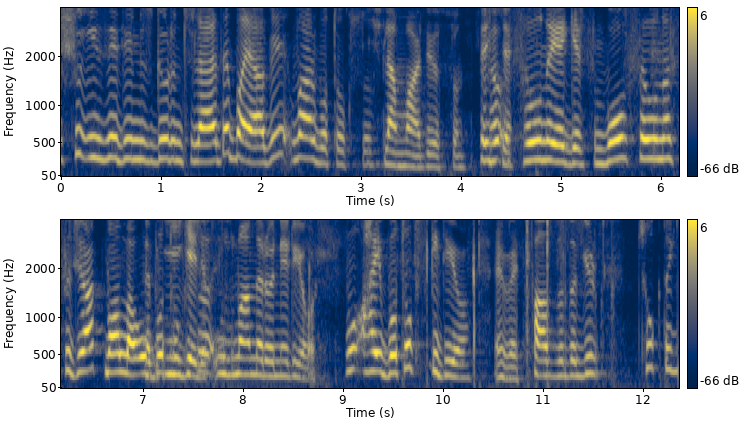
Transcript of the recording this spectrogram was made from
şu izlediğimiz görüntülerde bayağı bir var botoksu. İşlem var diyorsun. Sa- Peki. saunaya girsin. Bol sauna sıcak. Valla o Tabii botoksu. iyi gelir. Uzmanlar öneriyor. Bu ay botoks gidiyor. Evet fazla da gür çok da Bak bu,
